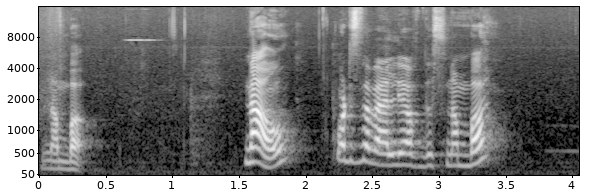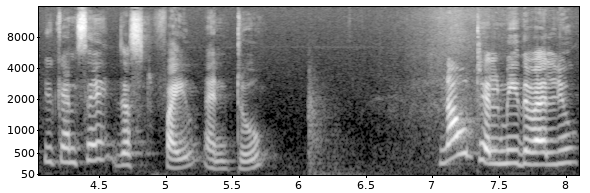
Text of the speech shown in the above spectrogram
number. Now, what is the value of this number? You can say just 5 and 2. Now, tell me the value.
